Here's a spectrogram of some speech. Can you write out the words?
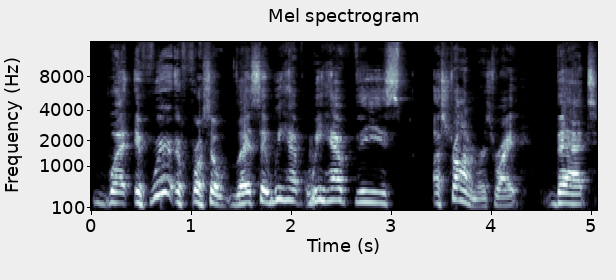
but if we're if we're, so let's say we have we have these astronomers right that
